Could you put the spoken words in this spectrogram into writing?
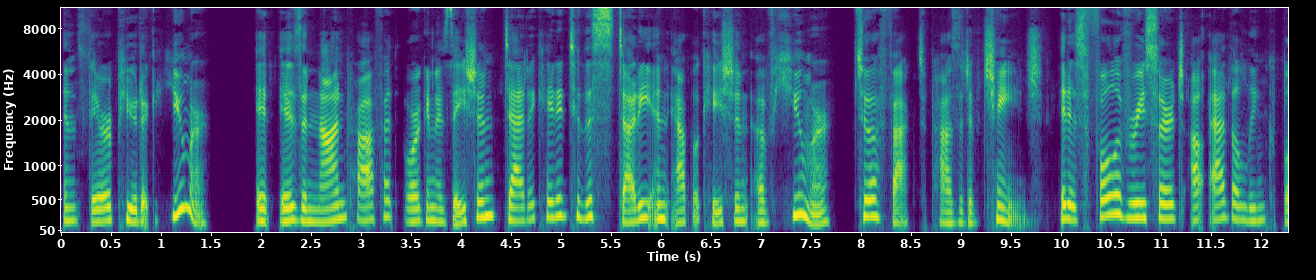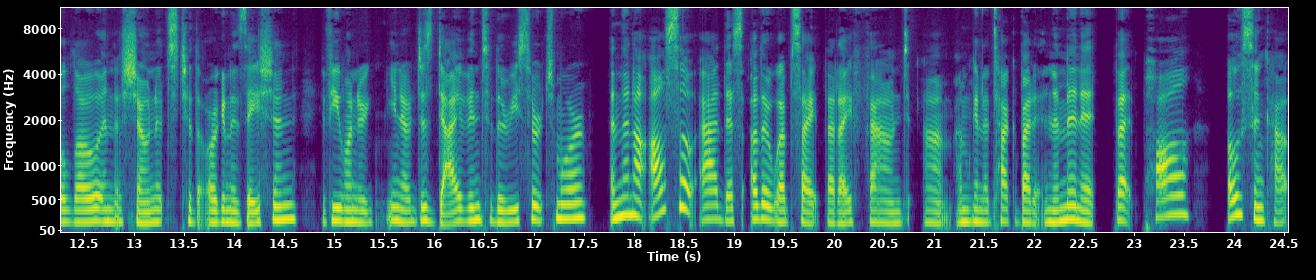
and Therapeutic Humor. It is a nonprofit organization dedicated to the study and application of humor to affect positive change. It is full of research. I'll add the link below in the show notes to the organization if you want to, you know, just dive into the research more. And then I'll also add this other website that I found. Um, I'm going to talk about it in a minute. But Paul Osincup,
